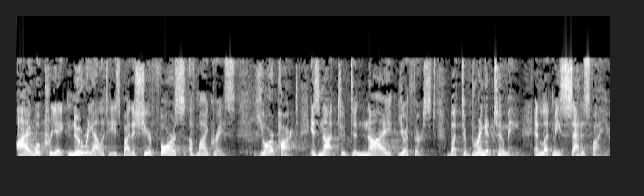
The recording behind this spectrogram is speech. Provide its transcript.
I will create new realities by the sheer force of my grace. Your part is not to deny your thirst, but to bring it to me and let me satisfy you.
